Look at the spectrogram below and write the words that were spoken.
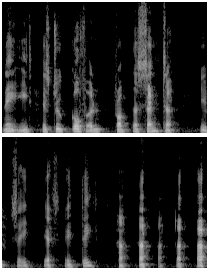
need is to govern from the centre. You see, yes, indeed. Ha ha ha ha ha.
